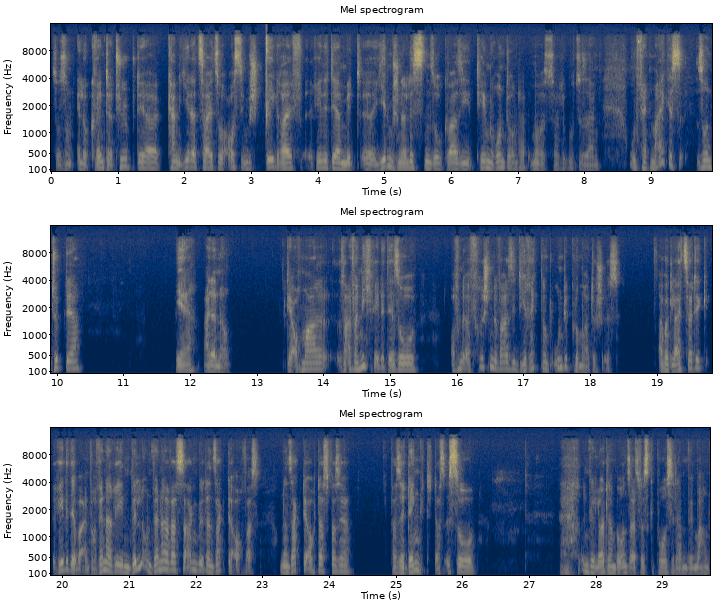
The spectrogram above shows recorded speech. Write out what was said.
so, so ein eloquenter Typ, der kann jederzeit so aus dem Stegreif, redet der mit äh, jedem Journalisten so quasi Themen runter und hat immer was total gut zu sagen. Und Fat Mike ist so ein Typ, der, yeah, I don't know, der auch mal so einfach nicht redet, der so auf eine erfrischende Weise direkt und undiplomatisch ist. Aber gleichzeitig redet er aber einfach. Wenn er reden will und wenn er was sagen will, dann sagt er auch was. Und dann sagt er auch das, was er, was er denkt. Das ist so, ach, irgendwie Leute haben bei uns, als wir es gepostet haben, wir machen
